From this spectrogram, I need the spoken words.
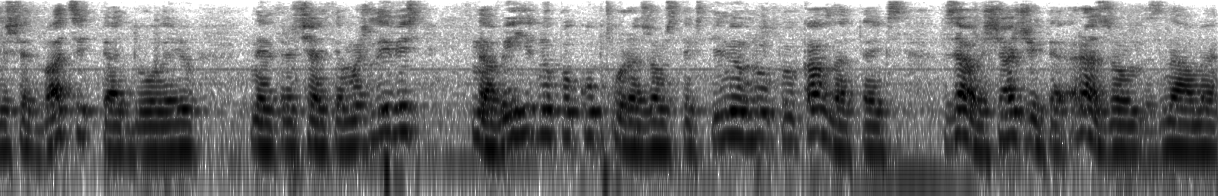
лише 25 доларів. Не втрачайте можливість на вигідну покупку разом з текстильною групою Кавлатекс. Заощаджуйте разом з нами.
